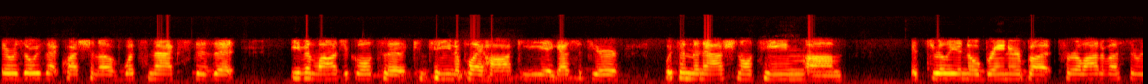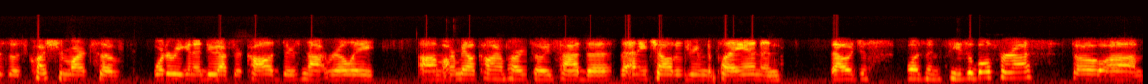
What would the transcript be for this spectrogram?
there was always that question of what's next. Is it even logical to continue to play hockey? I guess if you're within the national team, um, it's really a no-brainer. But for a lot of us, there was those question marks of what are we going to do after college? There's not really. Um, our male counterparts always had the the NHL to dream to play in, and that just wasn't feasible for us. So um,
